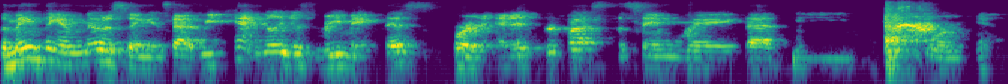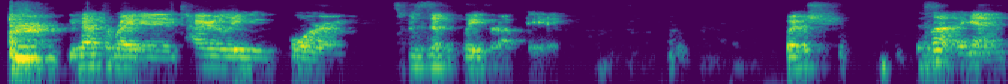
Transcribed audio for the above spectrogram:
the main thing I'm noticing is that we can't really just remake this for an edit request the same way that the form can. We have to write an entirely new form specifically for updating, which is not, again,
